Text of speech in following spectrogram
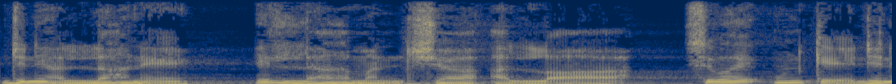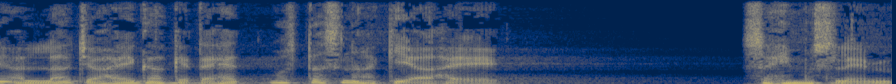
جنہیں اللہ نے اللہ من شاء اللہ، سوائے ان کے جنہیں اللہ چاہے گا کے تحت مستثنا کیا ہے۔ صحیح مسلم،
